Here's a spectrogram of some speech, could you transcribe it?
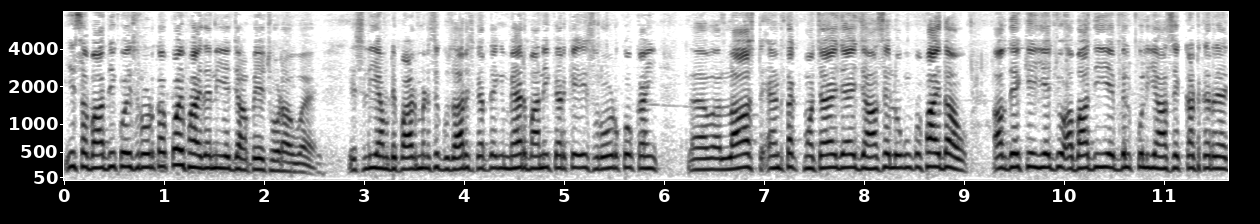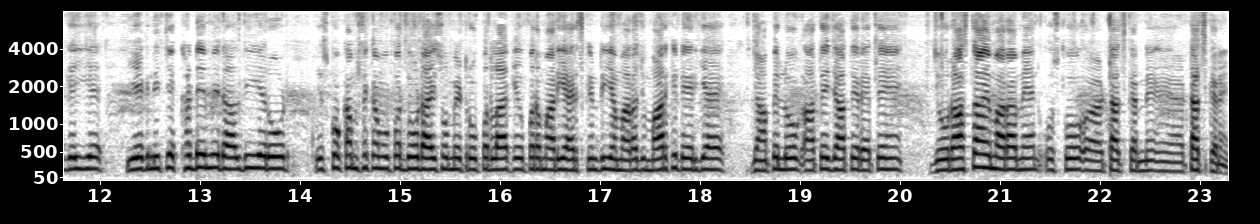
इस आबादी को, इस रोड का कोई फ़ायदा नहीं है जहाँ पे ये छोड़ा हुआ है। इसलिए हम डिपार्टमेंट से गुजारिश करते हैं कि मेहरबानी करके इस रोड को कहीं लास्ट एंड तक पहुँचाया जाए, जहाँ से लोगों को फ़ायदा हो। अब देखिए, ये जो आबादी है, बिल्कुल यहाँ से कट कर रह गई है। ये एक नीचे खड्डे में डाल दी है रोड। इसको कम से कम ऊपर दो ढाई सौ मीटर ऊपर ला के ऊपर हमारी हायर सेकेंडरी, हमारा जो मार्केट एरिया है, जहाँ पे लोग आते जाते रहते हैं जो रास्ता है हमारा मेन उसको टच करने टच करें।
